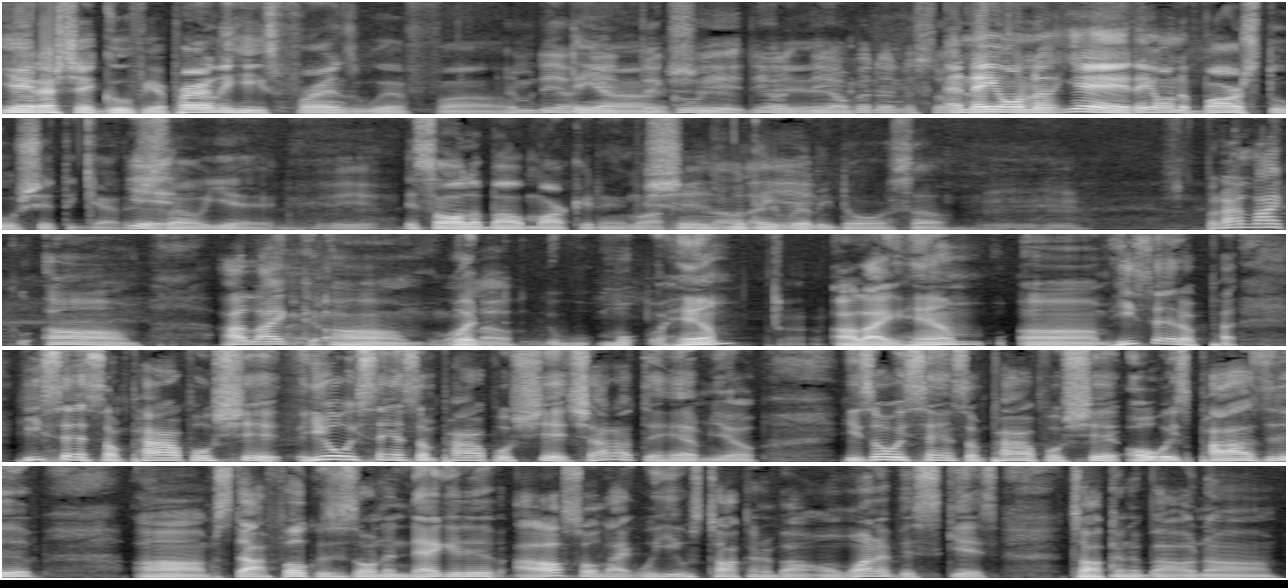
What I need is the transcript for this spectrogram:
Yeah, that shit goofy. Apparently, he's friends with um, Him, Deion. Deion, yeah, they and cool. Yeah, shit. Deion, Deion been in the show. and they couple on the yeah, they on the Barstool shit together. Yeah. So yeah, yeah. it's all about marketing, and Marketing shit. and Is what they yeah. really doing. So But I like um I like um what him. I like him. Um he said a he said some powerful shit. He always saying some powerful shit. Shout out to him, yo. He's always saying some powerful shit. Always positive. Um stop focuses on the negative. I also like what he was talking about on one of his skits talking about um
